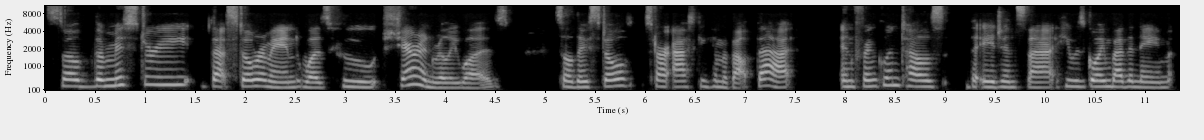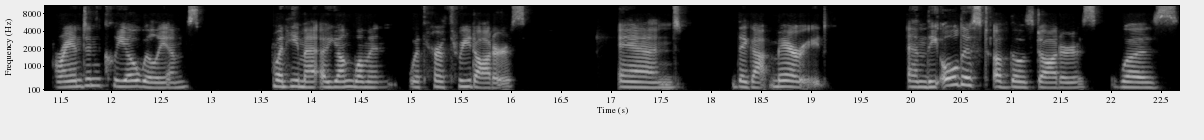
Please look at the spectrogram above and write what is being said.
So the mystery that still remained was who Sharon really was. So they still start asking him about that. And Franklin tells the agents that he was going by the name Brandon Cleo Williams when he met a young woman with her three daughters and they got married. And the oldest of those daughters was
